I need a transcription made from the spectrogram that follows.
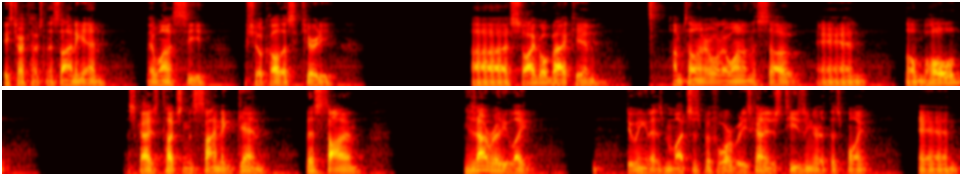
they start touching the sign again. They want to see she'll call the security. Uh, so I go back in. I'm telling her what I want on the sub, and lo and behold, this guy's touching the sign again. This time, he's not really like doing it as much as before, but he's kind of just teasing her at this point. And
